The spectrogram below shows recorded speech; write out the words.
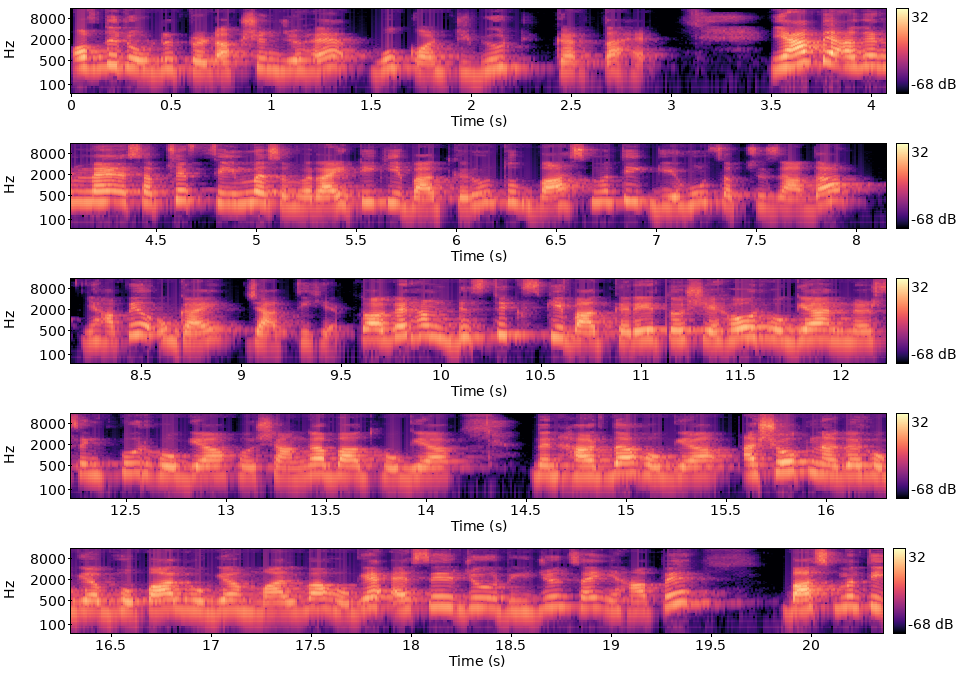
ऑफ़ द टोटल प्रोडक्शन जो है, वो कंट्रीब्यूट करता है। यहाँ पे अगर मैं सबसे फ़ेमस वैरायटी की बात करूँ तो बासमती गेहूँ सबसे ज़्यादा यहाँ पे उगाई जाती है। तो अगर हम डिस्ट्रिक्ट्स की बात करें तो शेहोर हो गया, नरसिंहपुर हो गया, होशंगाबाद हो गया देन हरदा हो गया, अशोकनगर हो गया, भोपाल हो गया, मालवा हो गया, ऐसे जो रीजन्स हैं, यहाँ पे बासमती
